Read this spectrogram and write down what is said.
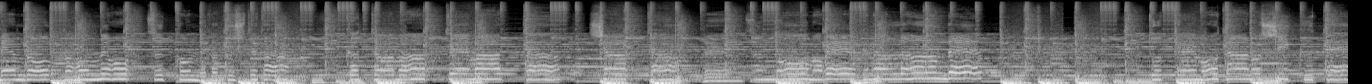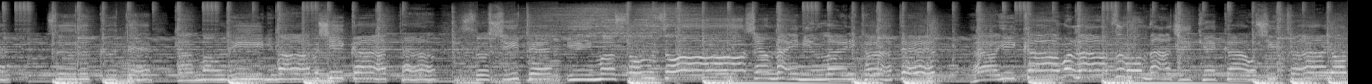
面倒な本音を突っ込んで隠してた。固まって待った。シャッターレンズの真上で並んでとても楽しくてずるくてあまりに眩しかった。そして今想像じゃない未来に立って相変わらず同じ結果をしたよ。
